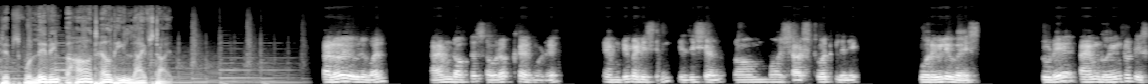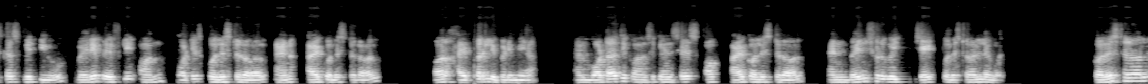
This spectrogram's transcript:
Tips for living a heart healthy lifestyle. Hello everyone. I am Dr. Saurabh Khairmode, MD Medicine physician from uh, Shashwat Clinic, Borivali West. Today I am going to discuss with you very briefly on what is cholesterol and high cholesterol or hyperlipidemia and what are the consequences of high cholesterol and when should we check cholesterol level. Cholesterol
